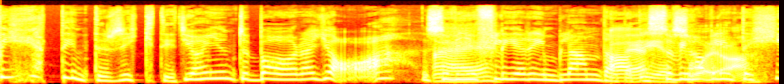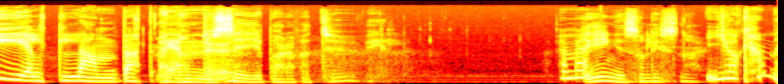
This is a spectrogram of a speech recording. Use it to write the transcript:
vet inte riktigt. Jag är ju inte bara jag. Så vi är Nej. fler inblandade. Ja, är så vi så, har väl ja. inte helt landat Men ännu. du säger bara vad du vill. Ja, men Det är ingen som lyssnar. jag kan...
